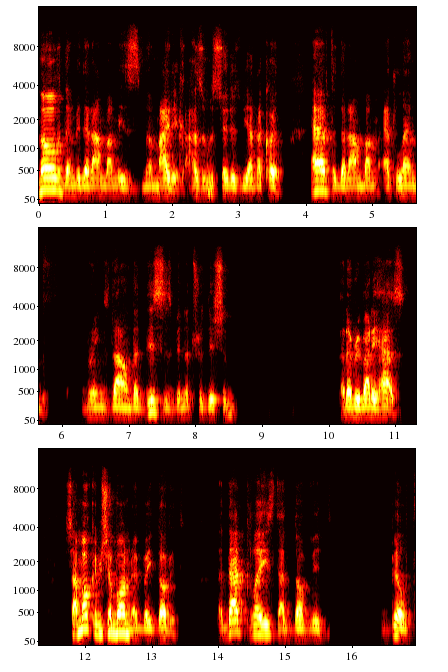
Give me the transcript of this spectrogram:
Noch dem wie der Rambam is meirich, also Mesoides v'yad After the Rambam at length brings down that this has been a tradition that everybody has. Shamokim Shabon David. That that place that David built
